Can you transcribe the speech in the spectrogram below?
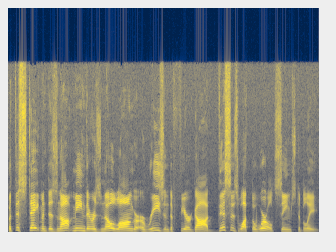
But this statement does not mean there is no longer a reason to fear God. This is what the world seems to believe.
